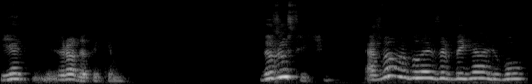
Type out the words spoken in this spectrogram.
Я рада таким. До зустрічі! А з вами була, як завжди, я, Любов.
